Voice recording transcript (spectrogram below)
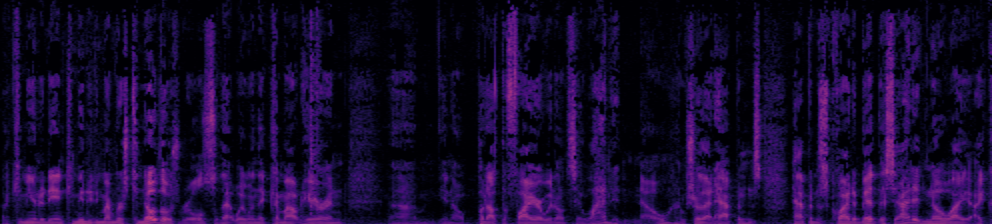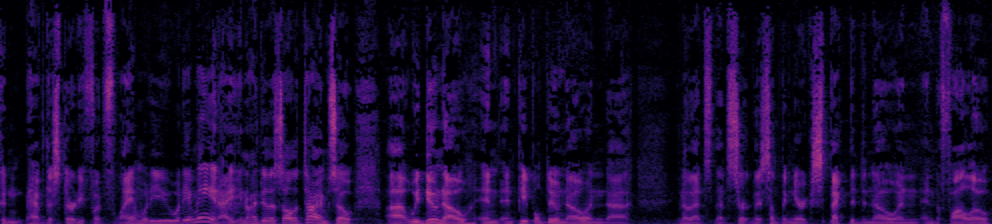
a community and community members to know those rules, so that way when they come out here and um, you know, put out the fire. We don't say, "Well, I didn't know." I'm sure that happens happens quite a bit. They say, "I didn't know I, I couldn't have this 30 foot flame." What do you What do you mean? I you know I do this all the time. So uh, we do know, and and people do know, and. Uh, you know that's that's certainly something you're expected to know and, and to follow.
